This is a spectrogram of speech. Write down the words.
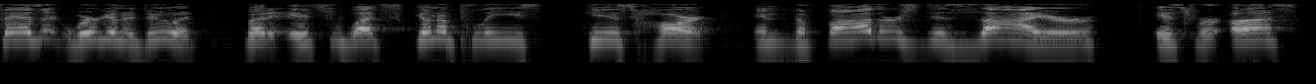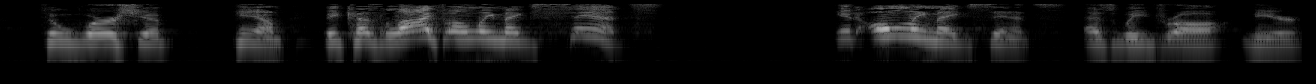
says it, we're going to do it, but it's what's going to please His heart. And the Father's desire is for us to worship Him because life only makes sense. It only makes sense as we draw near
